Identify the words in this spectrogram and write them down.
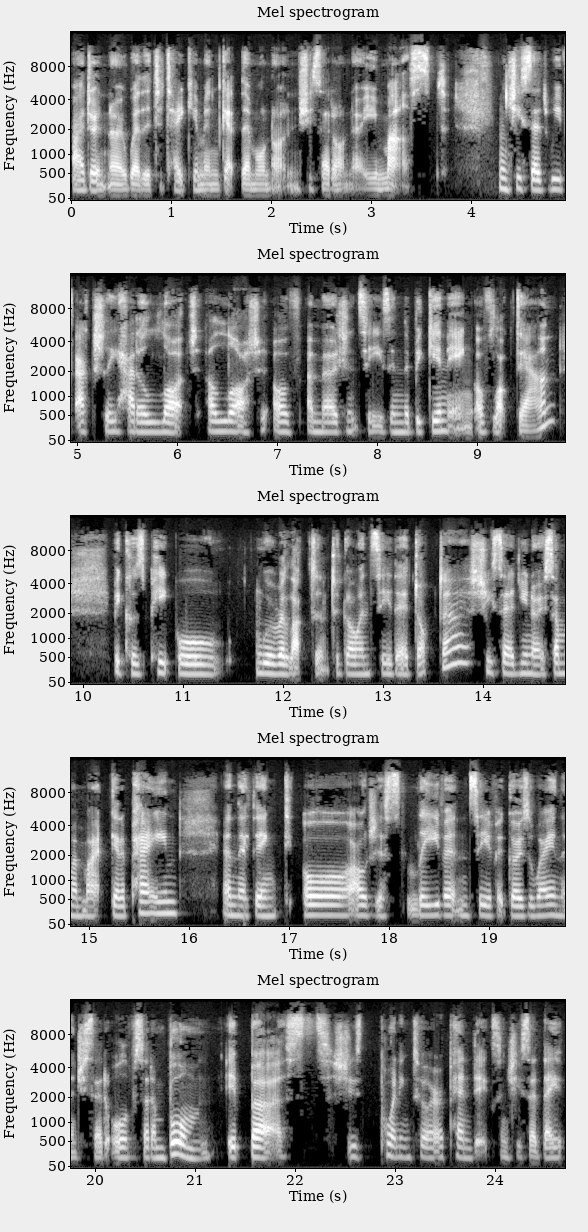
I don't know whether to take him and get them or not. And she said, Oh, no, you must. And she said, We've actually had a lot, a lot of emergencies in the beginning of lockdown because people were reluctant to go and see their doctor. She said, You know, someone might get a pain and they think, Oh, I'll just leave it and see if it goes away. And then she said, All of a sudden, boom, it bursts. She's pointing to her appendix. And she said, They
